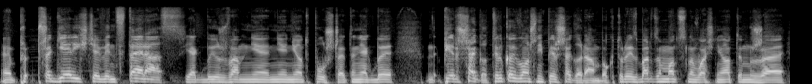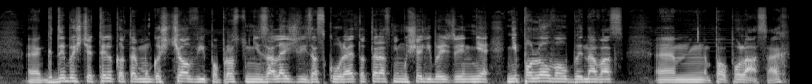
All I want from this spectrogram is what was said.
e, prze, przegięliście, więc teraz jakby już wam nie, nie, nie odpuszczę. Ten jakby pierwszego, tylko i wyłącznie pierwszego Rambo, który jest bardzo mocno właśnie o tym, że e, gdybyście tylko temu gościowi po prostu nie zaleźli za skórę, to teraz nie musieliby, nie, nie polowałby na was po, po lasach.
